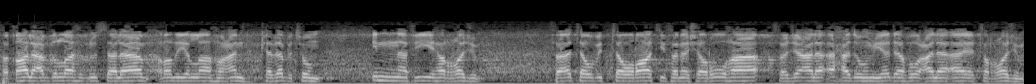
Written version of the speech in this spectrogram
فقال عبد الله بن سلام رضي الله عنه كذبتم إن فيها الرجم. فأتوا بالتوراة فنشروها فجعل أحدهم يده على آية الرجم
